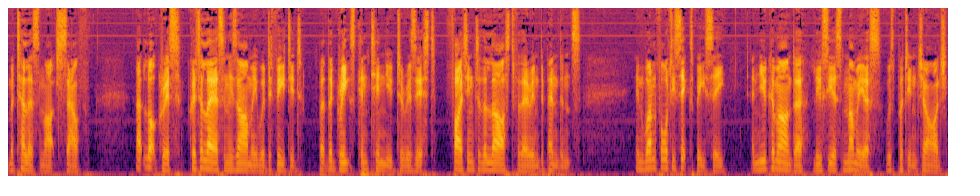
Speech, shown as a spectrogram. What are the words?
Metellus marched south. At Locris, Critolaus and his army were defeated, but the Greeks continued to resist, fighting to the last for their independence. In 146 BC, a new commander, Lucius Mummius, was put in charge.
